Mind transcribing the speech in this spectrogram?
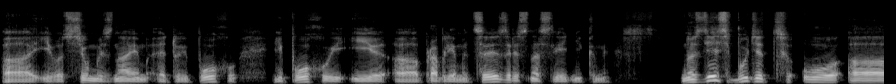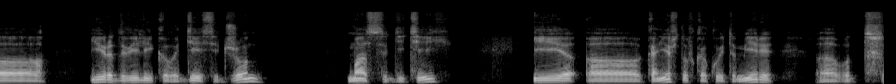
А, и вот всю мы знаем эту эпоху, эпоху и а, проблемы Цезаря с наследниками. Но здесь будет у а, Ирода Великого 10 жен, масса детей. И, конечно, в какой-то мере вот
